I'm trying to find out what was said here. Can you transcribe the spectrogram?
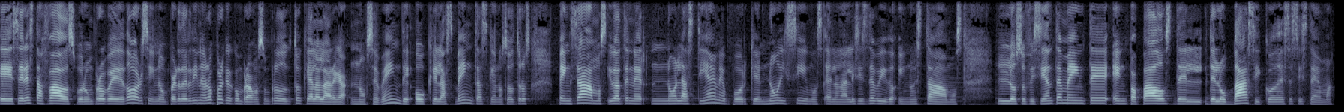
eh, ser estafados por un proveedor, sino perder dinero porque compramos un producto que a la larga no se vende o que las ventas que nosotros pensábamos iba a tener no las tiene porque no hicimos el análisis debido y no estábamos lo suficientemente empapados del, de lo básico de ese sistema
